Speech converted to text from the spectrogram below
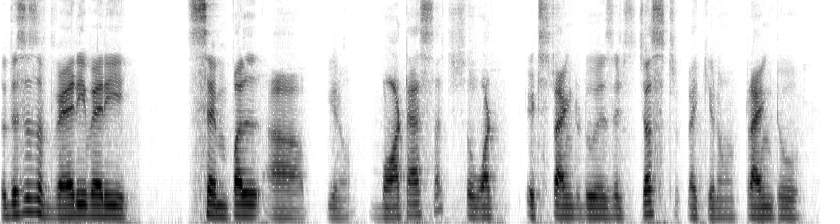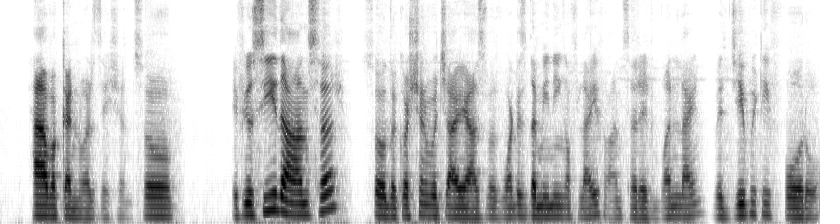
So this is a very, very simple, uh, you know, bot as such. So what it's trying to do is it's just like, you know, trying to have a conversation. So if you see the answer, so the question which I asked was, what is the meaning of life? Answer in one line with GPT-4o.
